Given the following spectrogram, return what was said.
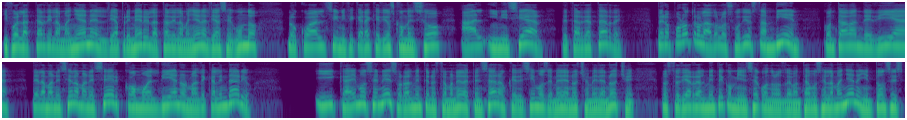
y fue la tarde y la mañana, el día primero, y la tarde y la mañana, el día segundo, lo cual significará que Dios comenzó al iniciar de tarde a tarde. Pero por otro lado, los judíos también contaban de día del amanecer a amanecer como el día normal de calendario. Y caemos en eso, realmente nuestra manera de pensar, aunque decimos de medianoche a medianoche, nuestro día realmente comienza cuando nos levantamos en la mañana y entonces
